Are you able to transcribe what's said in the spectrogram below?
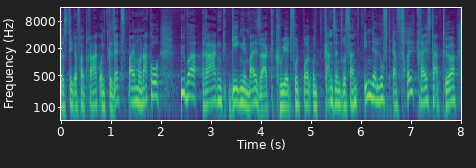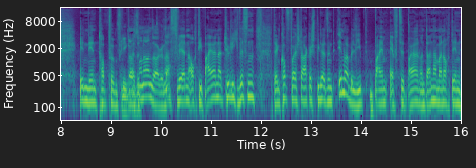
langfristiger Vertrag und gesetzt bei Monaco überragend gegen den Ball, sagt Create Football und ganz interessant, in der Luft erfolgreichster Akteur in den Top 5 Ligen. Das ist also, eine Ansage, ne? Das werden auch die Bayern natürlich wissen, denn kopfballstarke Spieler sind immer beliebt beim FC Bayern und dann haben wir noch den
